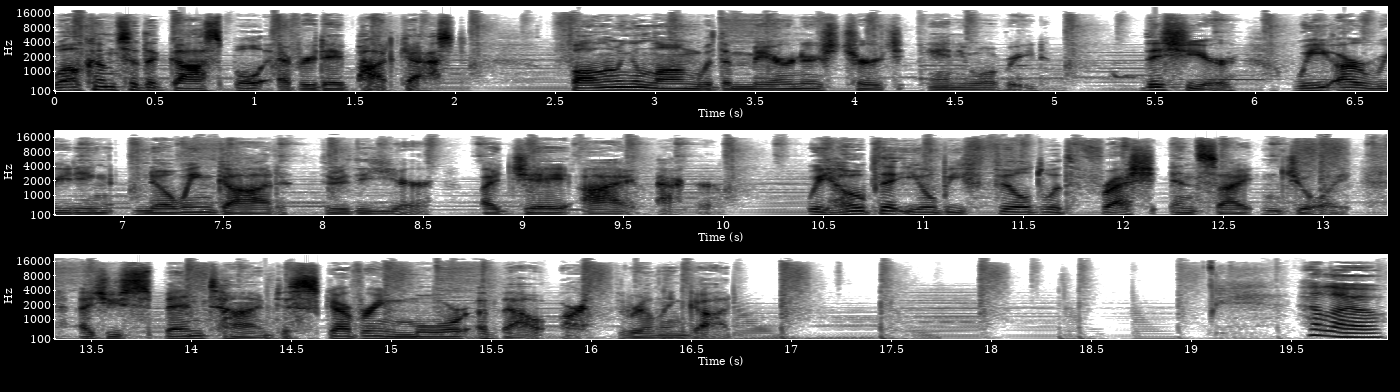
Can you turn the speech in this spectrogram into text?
Welcome to the Gospel Everyday Podcast, following along with the Mariners Church annual read. This year, we are reading Knowing God Through the Year by J.I. Packer. We hope that you'll be filled with fresh insight and joy as you spend time discovering more about our thrilling God. Hello,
